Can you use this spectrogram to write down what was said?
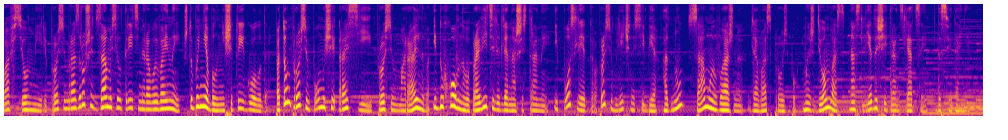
во всем мире. Просим разрушить замысел Третьей мировой войны, чтобы не было нищеты и голода. Потом просим помощи России, просим морального и духовного правителя для нашей страны. И после этого просим лечь на себе одну самую важную для вас просьбу. Мы ждем вас на следующей трансляции. До свидания.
